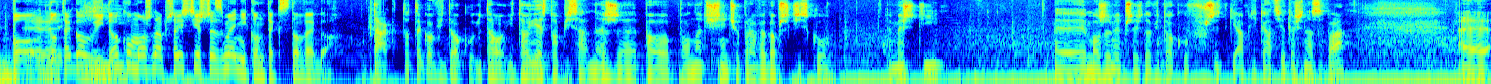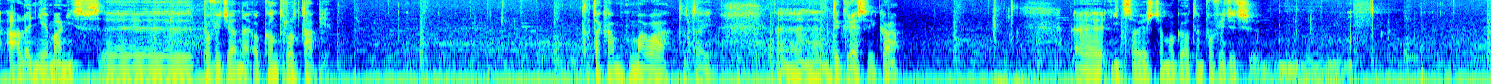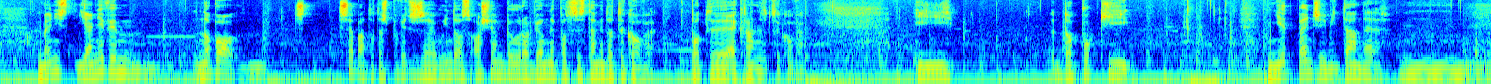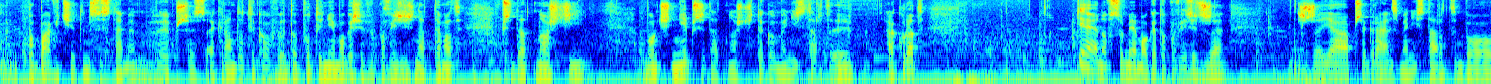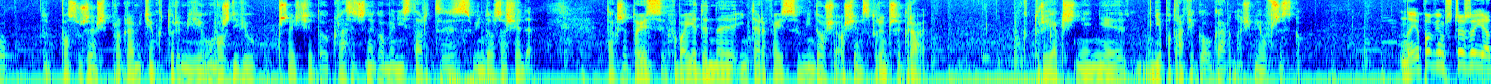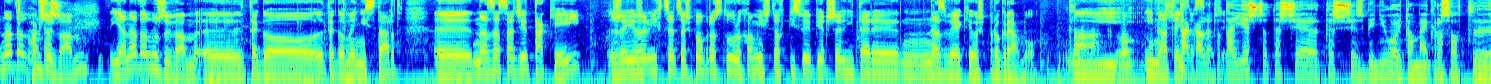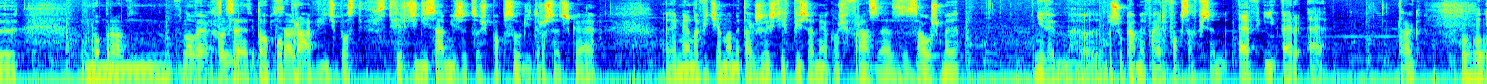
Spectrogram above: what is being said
Bo do tego widoku można przejść jeszcze z menu kontekstowego. Tak, do tego widoku i to, i to jest opisane, że po, po naciśnięciu prawego przycisku myszki e, możemy przejść do widoku wszystkie aplikacje, to się nazywa, e, ale nie ma nic e, powiedziane o Control Tabie. Taka mała tutaj e, dygresyjka. E, I co jeszcze mogę o tym powiedzieć? Menu, ja nie wiem, no bo trzeba to też powiedzieć, że Windows 8 był robiony pod systemy dotykowe, pod y, ekrany dotykowe. I dopóki nie będzie mi dane mm, pobawić się tym systemem y, przez ekran dotykowy, dopóty nie mogę się wypowiedzieć na temat przydatności bądź nieprzydatności tego menu start. Y, akurat nie, no w sumie mogę to powiedzieć, że, że ja przegrałem z menu start, bo posłużyłem się programikiem, który mi umożliwił przejście do klasycznego menu start z Windowsa 7. Także to jest chyba jedyny interfejs w Windowsie 8, z którym przegrałem. Który jak nie, nie, nie potrafię go ogarnąć mimo wszystko. No ja powiem szczerze, ja nadal Chociaż... używam, ja nadal używam y, tego, tego menu start y, na zasadzie takiej, że jeżeli chcę coś po prostu uruchomić, to wpisuję pierwsze litery nazwy jakiegoś programu. Tak, I, no, i na tej tak zasadzie. ale tutaj jeszcze też się, też się zmieniło i to Microsoft y, poprawi w nowej Chce to popisali. poprawić, bo stwierdzili sami, że coś popsuli troszeczkę. Y, mianowicie mamy tak, że jeśli wpiszemy jakąś frazę, załóżmy, nie wiem, y, szukamy Firefoxa, wpiszemy F I R E tak? Mhm.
